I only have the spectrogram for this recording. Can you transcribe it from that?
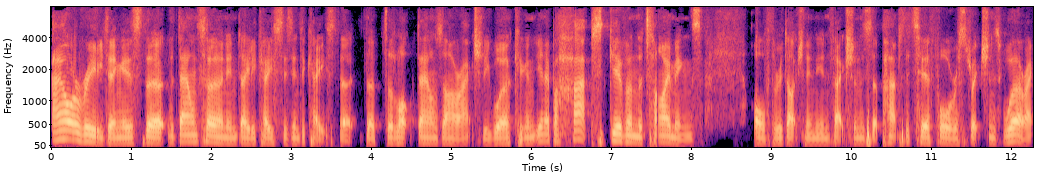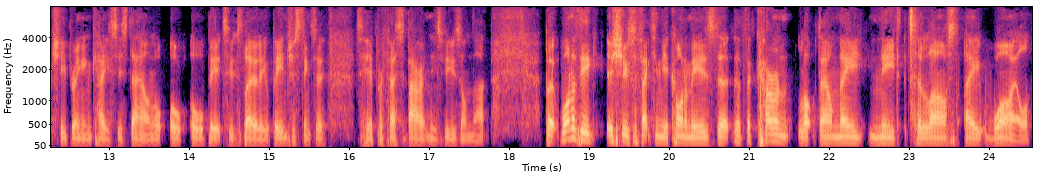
our reading is that the downturn in daily cases indicates that the, the lockdowns are actually working. And, you know, perhaps given the timings of the reduction in the infections that perhaps the tier four restrictions were actually bringing cases down, albeit too slowly. It'll be interesting to, to hear Professor Barrett and his views on that. But one of the issues affecting the economy is that, that the current lockdown may need to last a while,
